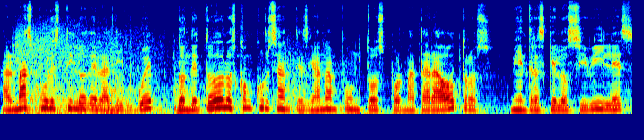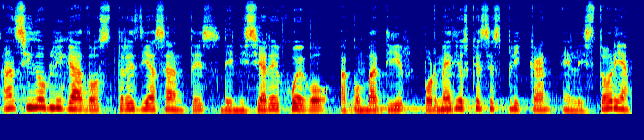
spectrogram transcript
al más puro estilo de la Deep Web, donde todos los concursantes ganan puntos por matar a otros, mientras que los civiles han sido obligados tres días antes de iniciar el juego a combatir por medios que se explican en la historia.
